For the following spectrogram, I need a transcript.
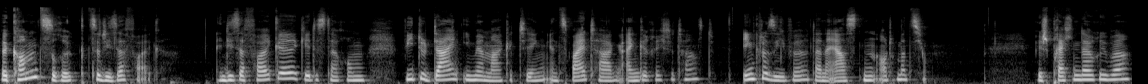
Willkommen zurück zu dieser Folge. In dieser Folge geht es darum, wie du dein E-Mail-Marketing in zwei Tagen eingerichtet hast, inklusive deiner ersten Automation. Wir sprechen darüber,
